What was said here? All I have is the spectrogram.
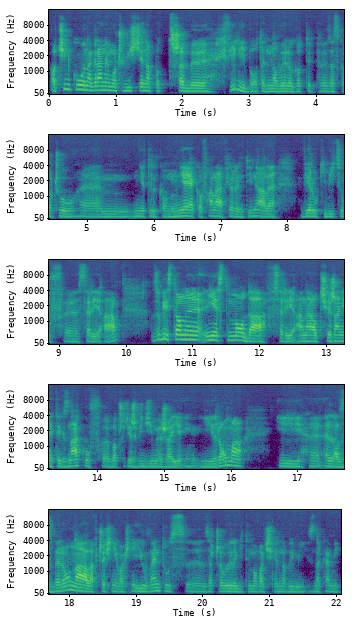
Odcinku nagranym oczywiście na potrzeby chwili, bo ten nowy logotyp zaskoczył nie tylko mnie jako fana Fiorentiny, ale wielu kibiców e, Serie A. Z drugiej strony jest moda w Serie A na odświeżanie tych znaków, bo przecież widzimy, że i Roma, i e, Hellas Verona, ale wcześniej właśnie Juventus e, zaczęły legitymować się nowymi znakami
